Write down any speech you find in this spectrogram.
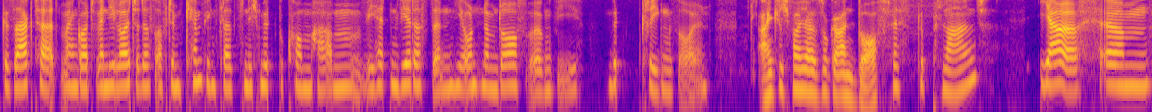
gesagt hat, mein Gott, wenn die Leute das auf dem Campingplatz nicht mitbekommen haben, wie hätten wir das denn hier unten im Dorf irgendwie mitkriegen sollen? Eigentlich war ja sogar ein Dorffest geplant. Ja, ähm,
